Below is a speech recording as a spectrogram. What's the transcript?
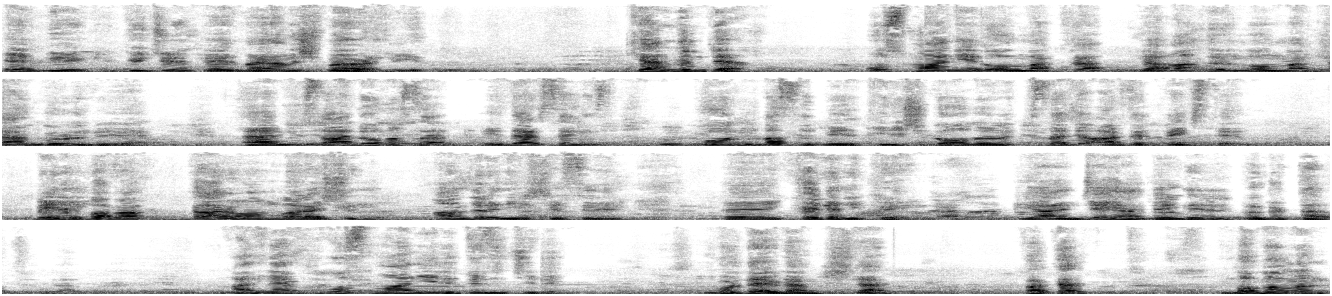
en büyük gücü ve dayanışma örneğidir. Kendim de Osmaniye'de olmakta ve Andırın'da olmaktan gurur duyuyorum. Eğer müsaade olursa ederseniz bu nasıl bir ilişki olduğunu kısaca arz etmek isterim. Benim babam Kahramanmaraş'ın Andırın ilçesinin e, Köleli köyünden. Yani Ceyhan Denge'nin öbür tarafında. Annem Osmaniyeli Düzicili. Burada evlenmişler. Fakat babamın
